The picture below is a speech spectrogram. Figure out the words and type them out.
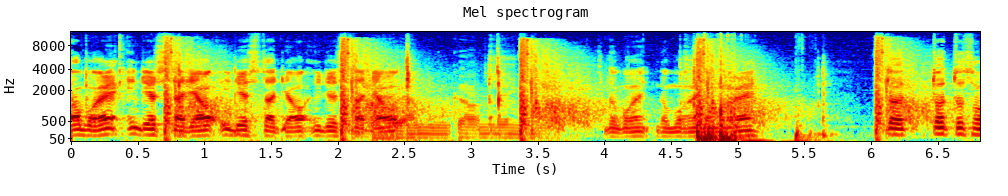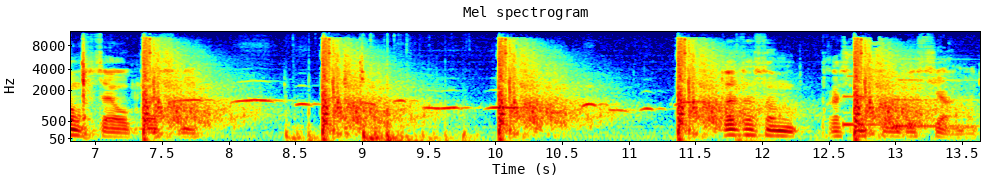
Lebo... Eh. Dobre, ide stadiaľ, ide stadiaľ, ide stadiaľ. Incoming. Dobre, dobre, dobre. To, toto som chcel, presne. Toto som presne chcel dosiahnuť.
